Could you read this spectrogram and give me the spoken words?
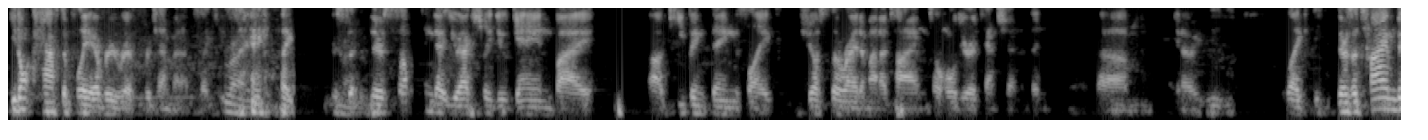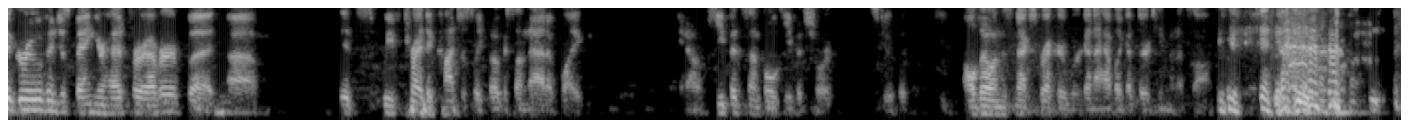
You don't have to play every riff for ten minutes, like you Right. say. Like, there's, there's something that you actually do gain by uh, keeping things like just the right amount of time to hold your attention. And then, um, you know, like there's a time to groove and just bang your head forever, but um, it's we've tried to consciously focus on that of like, you know, keep it simple, keep it short, stupid. Although on this next record we're gonna have like a 13 minute song. So.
